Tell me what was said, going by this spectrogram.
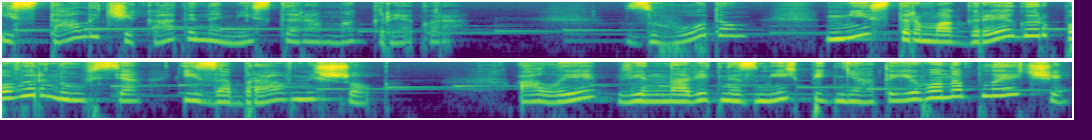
і стали чекати на містера Макгрегора. Згодом містер Макгрегор повернувся і забрав мішок. Але він навіть не зміг підняти його на плечі,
